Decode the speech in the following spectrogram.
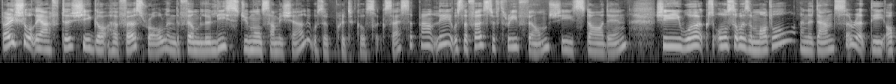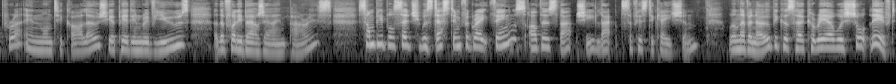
Very shortly after, she got her first role in the film Le Lys du Mont Saint Michel. It was a critical success, apparently. It was the first of three films she starred in. She worked also as a model and a dancer at the opera in Monte Carlo. She appeared in reviews at the Folies Bergère in Paris. Some people said she was destined for great things, others that she lacked sophistication. We'll never know because her career was short lived.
